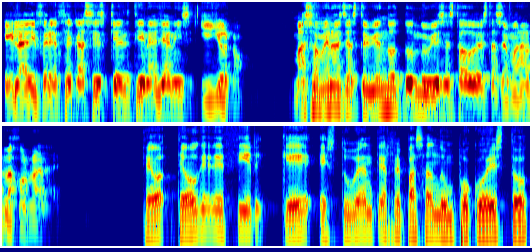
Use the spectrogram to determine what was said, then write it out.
y la diferencia casi es que él tiene a Yanis y yo no. Más o menos ya estoy viendo dónde hubiese estado esta semana en la jornada. Tengo, tengo que decir que estuve antes repasando un poco esto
